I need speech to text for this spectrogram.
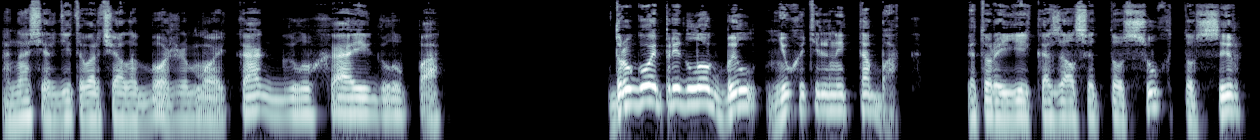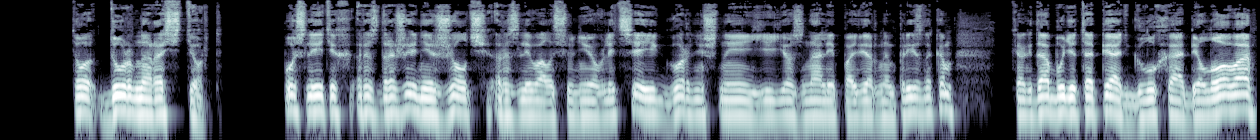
она сердито ворчала «Боже мой, как глуха и глупа!» Другой предлог был нюхательный табак, который ей казался то сух, то сыр, то дурно растерт. После этих раздражений желчь разливалась у нее в лице, и горничные ее знали по верным признакам, когда будет опять глуха Белова,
